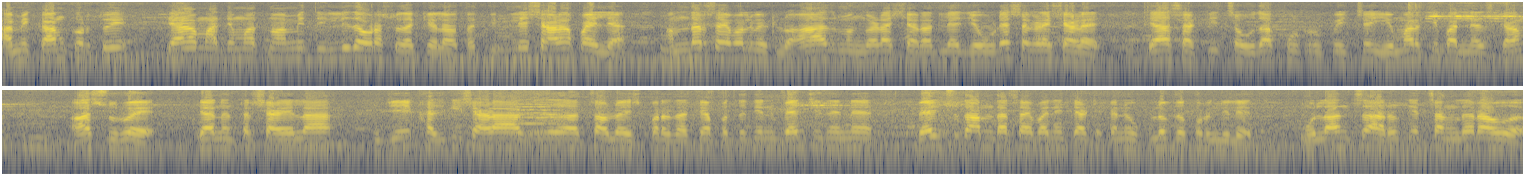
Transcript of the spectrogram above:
आम्ही काम करतोय. त्या माध्यमातून आम्ही दिल्ली दौरासुद्धा केला होता. तिथल्या शाळा पाहिल्या. आमदार साहेबाला भेटलो. आज मंगळा शहरातल्या जेवढ्या सगळ्या शाळा आहेत त्यासाठी चौदा कोटी रुपयेच्या इमारती बांधण्याचं काम आज सुरू आहे. त्यानंतर शाळेला जे खाजगी शाळा आज चालू आहे स्पर्धा त्या पद्धतीने बँच देणे बँचसुद्धा आमदार साहेबांनी त्या ठिकाणी उपलब्ध करून दिले आहेत. मुलांचं आरोग्य चांगलं राहावं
